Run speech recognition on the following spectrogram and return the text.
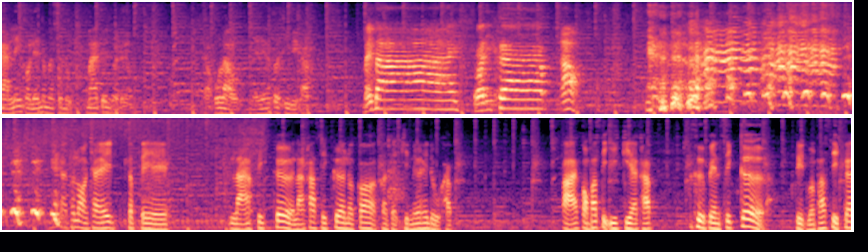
การเล่นของเล่นให้มันสนุกมากขึ้นกว่าเดิมกับพวกเราในเรื่องตัวทีวีครับ บ๊ายบาย สวัสดีครับเอ้าการทดลองใช้สเปรย์ล้างสติกเกอร์ล้างค่าบสติกเกอร์แล้วก็คอนแทคคินเนอร์ให้ดูครับฝากล่องพลาสติกอีเกียครับก็คือเป็นสติกเกอร์ติดบนพลาสติกก็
